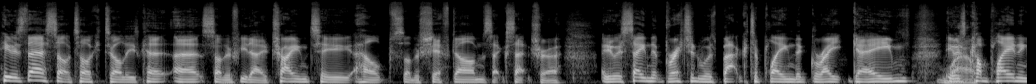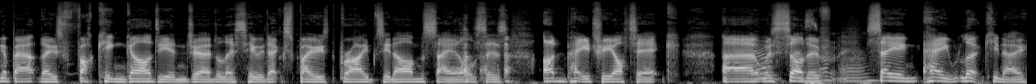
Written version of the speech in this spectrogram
he was there sort of talking to all these uh, sort of you know trying to help sort of shift arms etc and he was saying that britain was back to playing the great game. He was complaining about those fucking guardian journalists who had exposed bribes in arms sales as unpatriotic uh, was sort of aren't saying hey look you know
